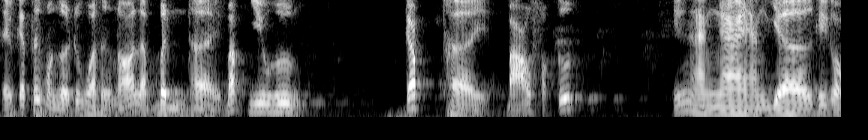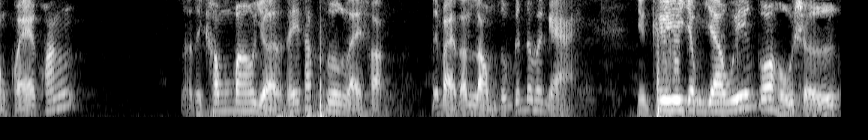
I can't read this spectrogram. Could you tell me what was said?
theo cách thức mà người Trung Hoa thường nói là bình thời bắt nhiêu hương cấp thời bảo Phật cước những hàng ngày hàng giờ khi còn khỏe khoắn thì không bao giờ thấy thắp hương lại phật. Để bày tỏ lòng tôn kính đối với ngài. Nhưng khi trong gia quyến có hữu sự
